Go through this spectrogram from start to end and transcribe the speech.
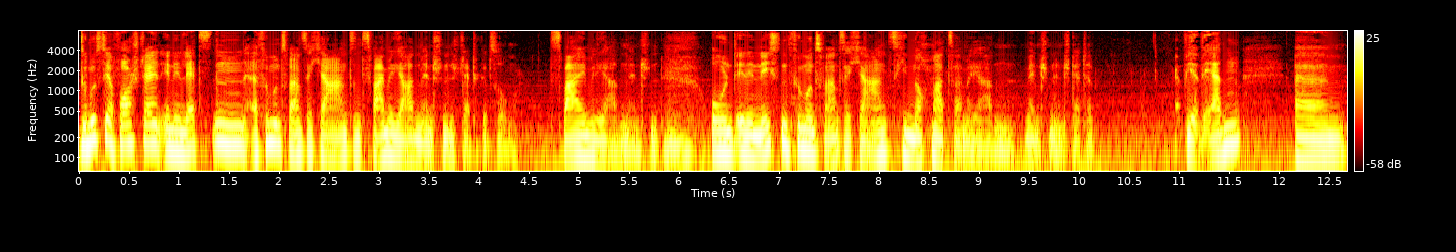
du musst dir vorstellen, in den letzten äh, 25 Jahren sind zwei Milliarden Menschen in Städte gezogen. Zwei Milliarden Menschen. Und in den nächsten 25 Jahren ziehen nochmal zwei Milliarden Menschen in Städte. Wir werden ähm,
